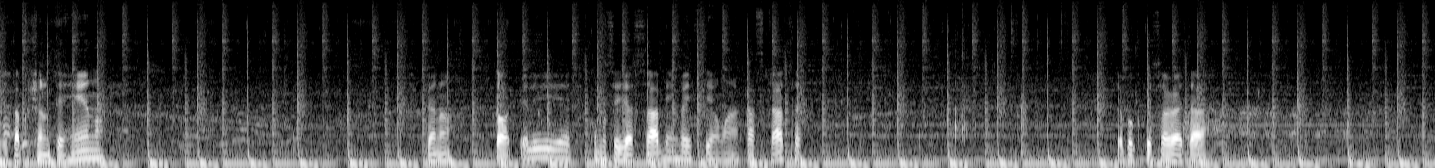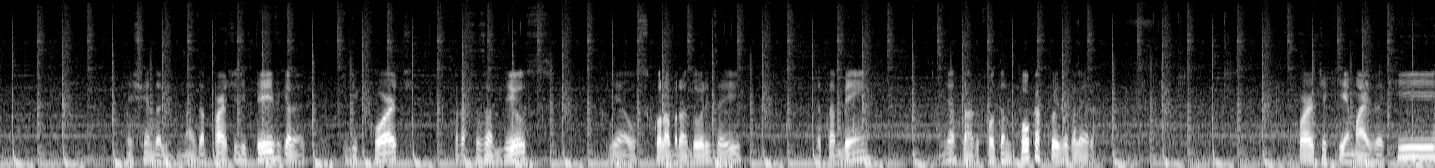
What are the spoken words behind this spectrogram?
Já tá puxando o terreno. Ficando top. Ele, como vocês já sabem, vai ser uma cascata. Daqui a pouco o pessoal vai estar tá mexendo ali. Mas a parte de pave, galera, de corte, graças a Deus, e aos colaboradores aí. Já tá bem adiantado. Faltando pouca coisa, galera. Corte aqui é mais aqui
